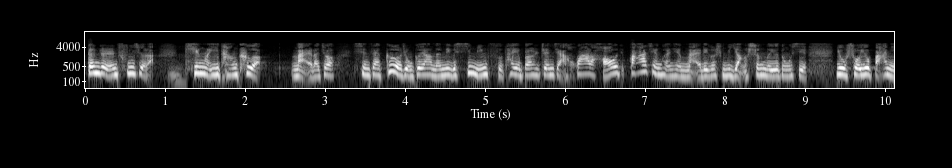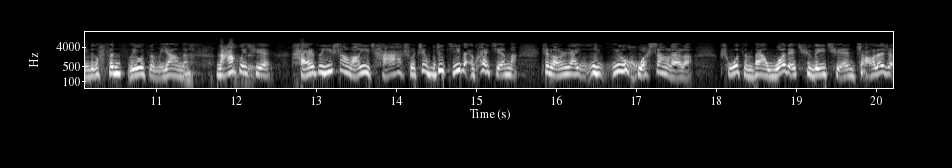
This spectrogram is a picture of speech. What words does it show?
跟着人出去了，听了一堂课。买了，就现在各种各样的那个新名词，他也不知道是真假，花了好八千块钱买了一个什么养生的一个东西，又说又把你那个分子又怎么样的，拿回去，孩子一上网一查，说这不就几百块钱吗？这老人家一一个火上来了，说我怎么办？我得去维权，找来找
